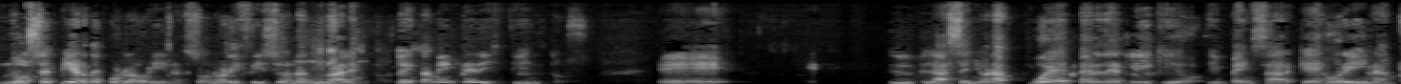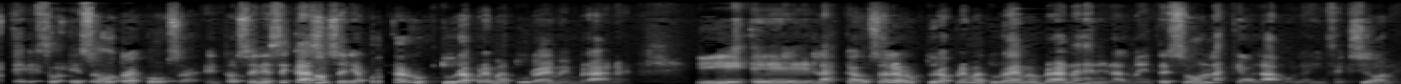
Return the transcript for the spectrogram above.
no se pierde por la orina, son orificios naturales completamente distintos. Eh, la señora puede perder líquido y pensar que es orina, eso, eso es otra cosa. Entonces, en ese caso sería por una ruptura prematura de membrana. Y eh, las causas de la ruptura prematura de membrana generalmente son las que hablamos, las infecciones,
